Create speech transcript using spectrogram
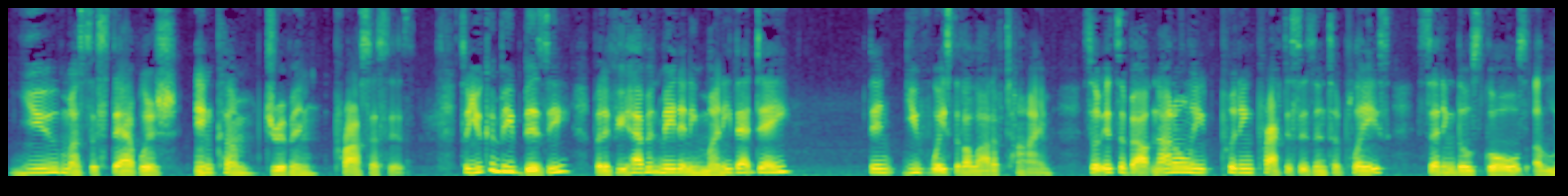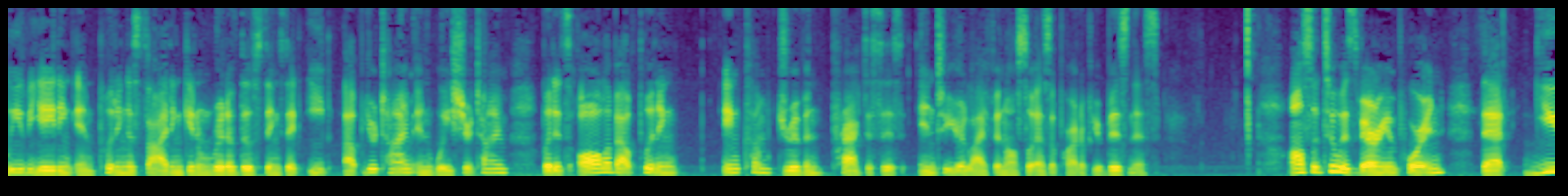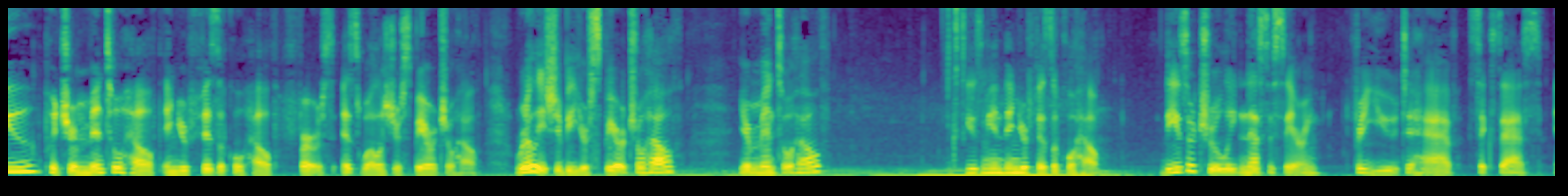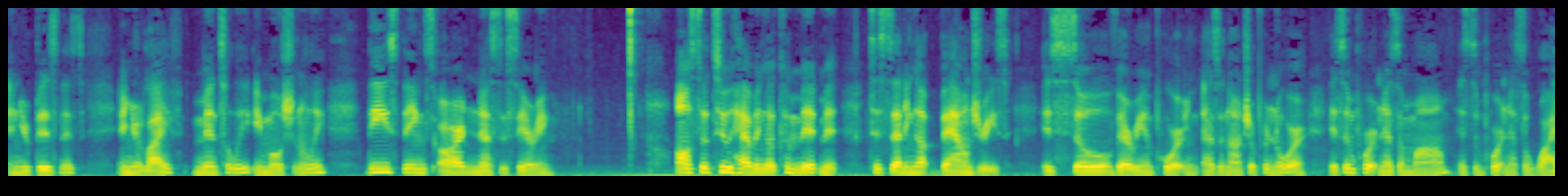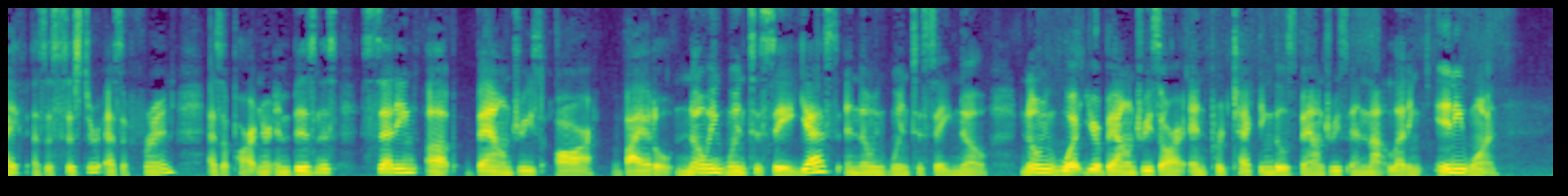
you must establish income driven processes. So you can be busy, but if you haven't made any money that day, then you've wasted a lot of time. So it's about not only putting practices into place, setting those goals, alleviating and putting aside and getting rid of those things that eat up your time and waste your time, but it's all about putting income driven practices into your life and also as a part of your business. Also, too, it's very important that you put your mental health and your physical health first, as well as your spiritual health. Really, it should be your spiritual health, your mental health, excuse me, and then your physical health. These are truly necessary for you to have success in your business, in your life, mentally, emotionally. These things are necessary. Also, too, having a commitment to setting up boundaries is so very important as an entrepreneur. It's important as a mom, it's important as a wife, as a sister, as a friend, as a partner in business. Setting up boundaries are vital. Knowing when to say yes and knowing when to say no. Knowing what your boundaries are and protecting those boundaries and not letting anyone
